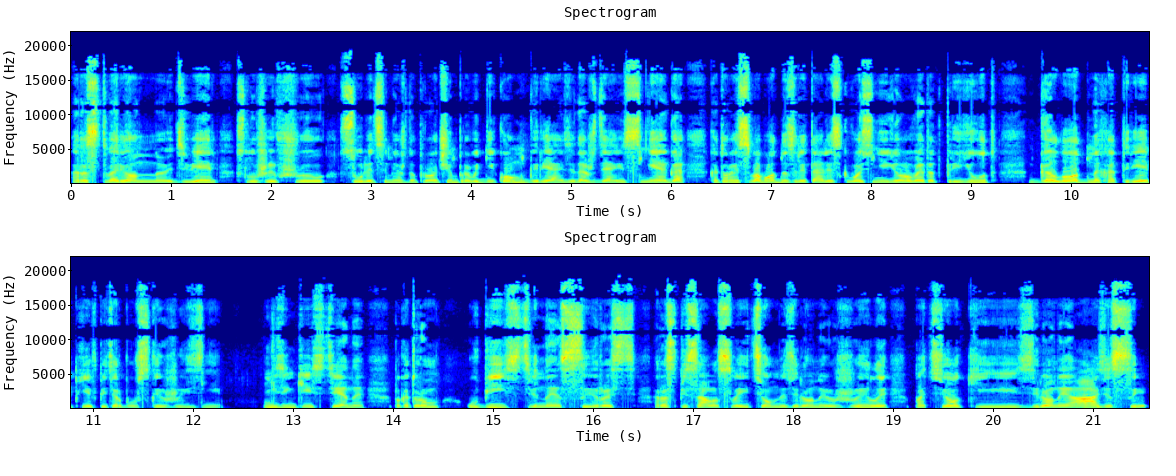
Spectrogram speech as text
растворенную дверь, служившую с улицы, между прочим, проводником грязи, дождя и снега, которые свободно залетали сквозь нее в этот приют голодных отрепьев петербургской жизни. Низенькие стены, по которым убийственная сырость расписала свои темно зеленые жилы, потеки зеленые оазисы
